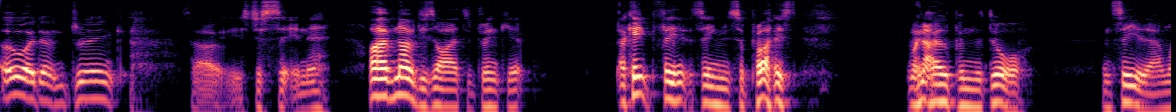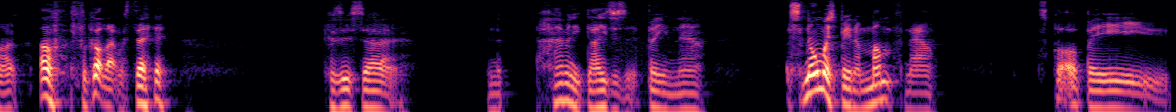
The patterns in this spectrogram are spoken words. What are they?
oh, I don't drink. So it's just sitting there. I have no desire to drink it. I keep seeming surprised when I open the door and see you there, I'm like, oh, I forgot that was there. Because it's, uh, in the, how many days has it been now? It's almost been a month now. It's got to be,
